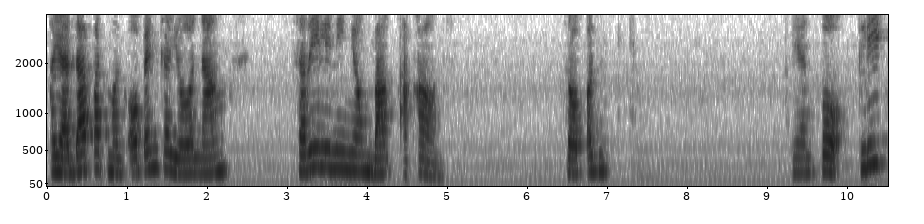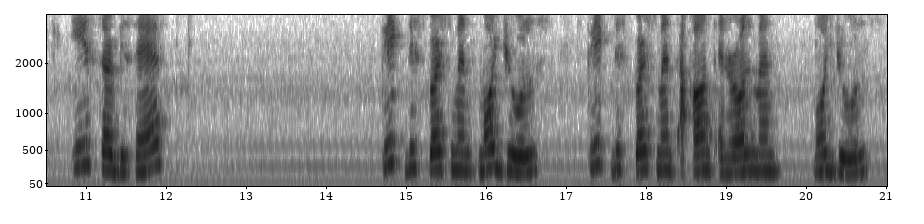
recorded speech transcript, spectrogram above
Kaya dapat mag-open kayo ng sarili ninyong bank accounts. So, pag Ayan po, click e-services click Disbursement Modules, click Disbursement Account Enrollment Modules.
